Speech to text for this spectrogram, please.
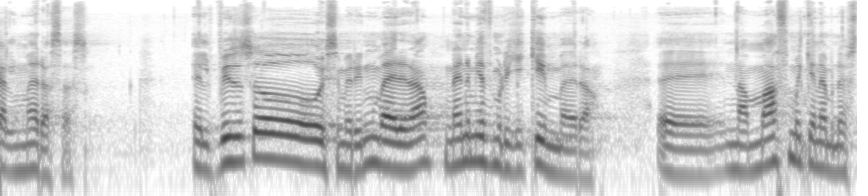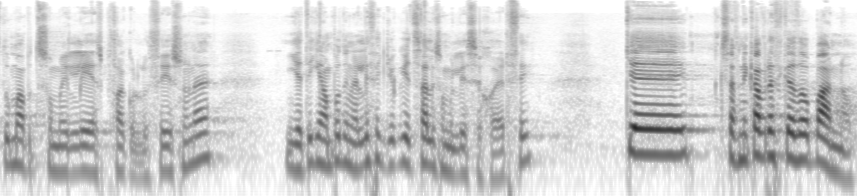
Καλημέρα σας. Ελπίζω η σημερινή μέρα να είναι μια δημιουργική ημέρα. Ε, να μάθουμε και να εμπνευστούμε από τις ομιλίες που θα ακολουθήσουν. Γιατί για να πω την αλήθεια, και εγώ για τις άλλες ομιλίες έχω έρθει. Και ξαφνικά βρέθηκα εδώ πάνω.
